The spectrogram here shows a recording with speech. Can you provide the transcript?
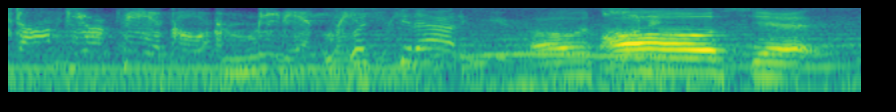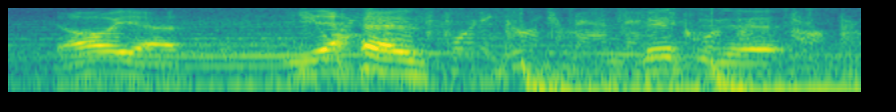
Stop your vehicle immediately. Let's get out of here. Oh, oh shit. Oh yes. Yes. This is it.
